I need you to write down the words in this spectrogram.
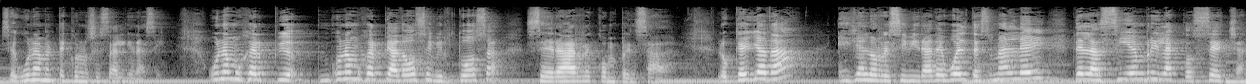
Seguramente conoces a alguien así. Una mujer, una mujer piadosa y virtuosa será recompensada. Lo que ella da, ella lo recibirá de vuelta. Es una ley de la siembra y la cosecha.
